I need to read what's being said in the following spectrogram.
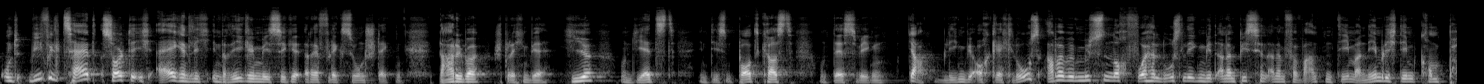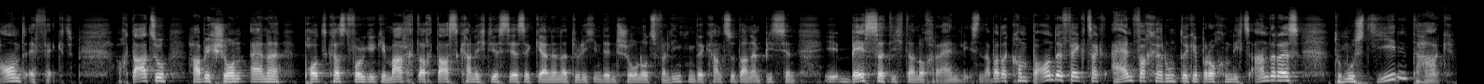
Und wie viel Zeit sollte ich eigentlich in regelmäßige Reflexion stecken? Darüber sprechen wir hier und jetzt in diesem Podcast und deswegen ja, legen wir auch gleich los, aber wir müssen noch vorher loslegen mit einem bisschen einem verwandten Thema, nämlich dem Compound-Effekt. Auch dazu habe ich schon eine Podcast-Folge gemacht. Auch das kann ich dir sehr, sehr gerne natürlich in den Shownotes verlinken. Da kannst du dann ein bisschen äh, besser dich da noch reinlesen. Aber der Compound-Effekt sagt einfach heruntergebrochen nichts anderes. Du musst jeden Tag,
